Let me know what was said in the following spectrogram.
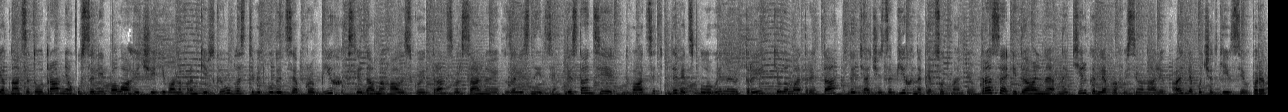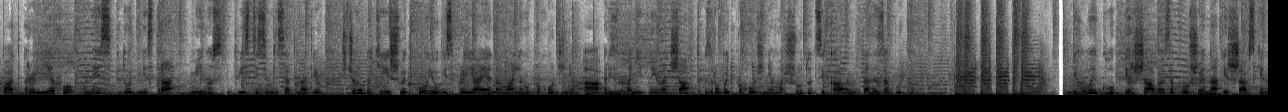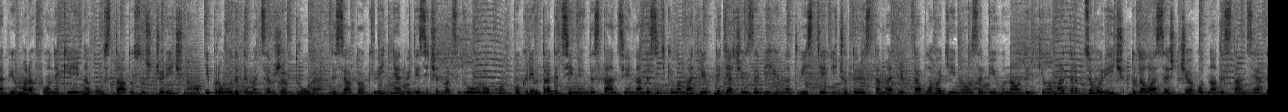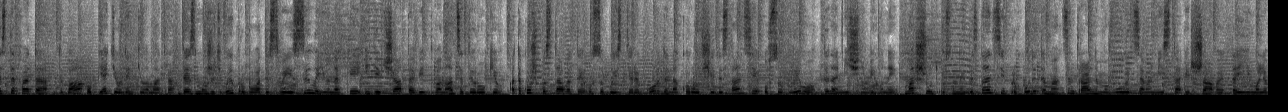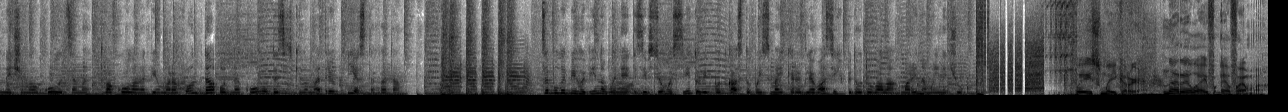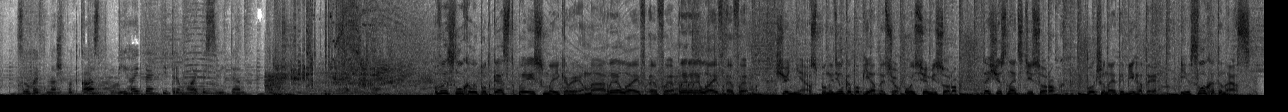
15 травня у селі Палагичі Івано-Франківської області відбудеться пробіг слідами Галицької трансверсальної залізниці. Дистанції 29,5-3 кілометри та дитячий забіг на 500 метрів. Траса ідеальна не тільки для професіоналів, а й для початківців. Перепад рельєфу вниз до Дністра мінус 270 метрів, що робить її швидкою і сприяє нормальному проходженню. А різноманітний ландшафт зробить робить проходження маршруту цікавим та незабутнім. Біговий клуб Іршаве запрошує на Іршавський напівмарафон, який набув статусу щорічного і проводитиме це вже вдруге, 10 квітня 2022 року. Окрім традиційних дистанцій на 10 кілометрів, дитячих забігів на 200 і 400 метрів та благодійного забігу на 1 кілометр, цьогоріч додалася ще одна дистанція естафета 2 по 5,1 кілометра, де зможуть випробувати свої сили юнаки і дівчата від 12 років, а також також поставити особисті рекорди на коротшій дистанції, особливо динамічні бігуни. Маршрут основних дистанцій проходитиме центральними вулицями міста Іршави та її мальовничими околицями, два кола на півмарафон та одне коло 10 кілометрів і естафета. Це були бігові новини зі всього світу від подкасту Пейсмейкери. Для вас їх підготувала Марина Мельничук. Пейсмейкери на Real Life FM. Слухайте наш подкаст, бігайте і тримайте свій темп. Ви слухали подкаст Пейсмейкери на Relife FM. Relife FM. Щодня з понеділка по п'ятницю о 7.40 та 16.40. Починайте бігати і слухати нас.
